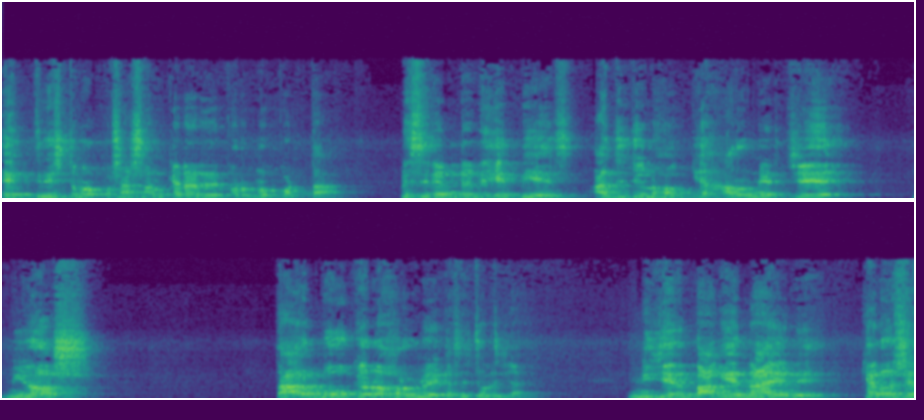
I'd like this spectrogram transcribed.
একত্রিশতম প্রশাসন ক্যাডারের কর্মকর্তা, প্রেসিডেন্টের এপিএস আজিজুল হককে হারুনের চেয়ে নিরস। তার বউ কেন হারুনের কাছে চলে যায়? নিজের বাগে না এনে কেন সে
